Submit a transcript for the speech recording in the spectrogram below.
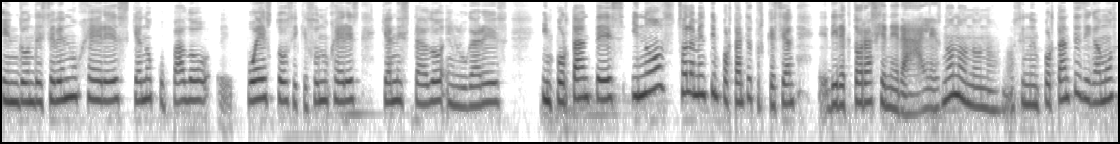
en donde se ven mujeres que han ocupado eh, puestos y que son mujeres que han estado en lugares importantes y no solamente importantes porque sean eh, directoras generales, no, no, no, no, no, sino importantes, digamos,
